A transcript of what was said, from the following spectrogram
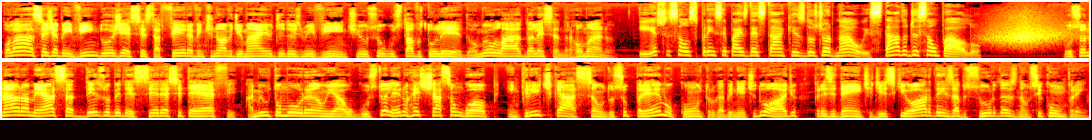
Olá, seja bem-vindo. Hoje é sexta-feira, 29 de maio de 2020. Eu sou Gustavo Toledo, ao meu lado, Alessandra Romano. Estes são os principais destaques do jornal Estado de São Paulo. Bolsonaro ameaça desobedecer STF. Hamilton Mourão e Augusto Heleno rechaçam golpe. Em crítica à ação do Supremo contra o gabinete do ódio, o presidente diz que ordens absurdas não se cumprem.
